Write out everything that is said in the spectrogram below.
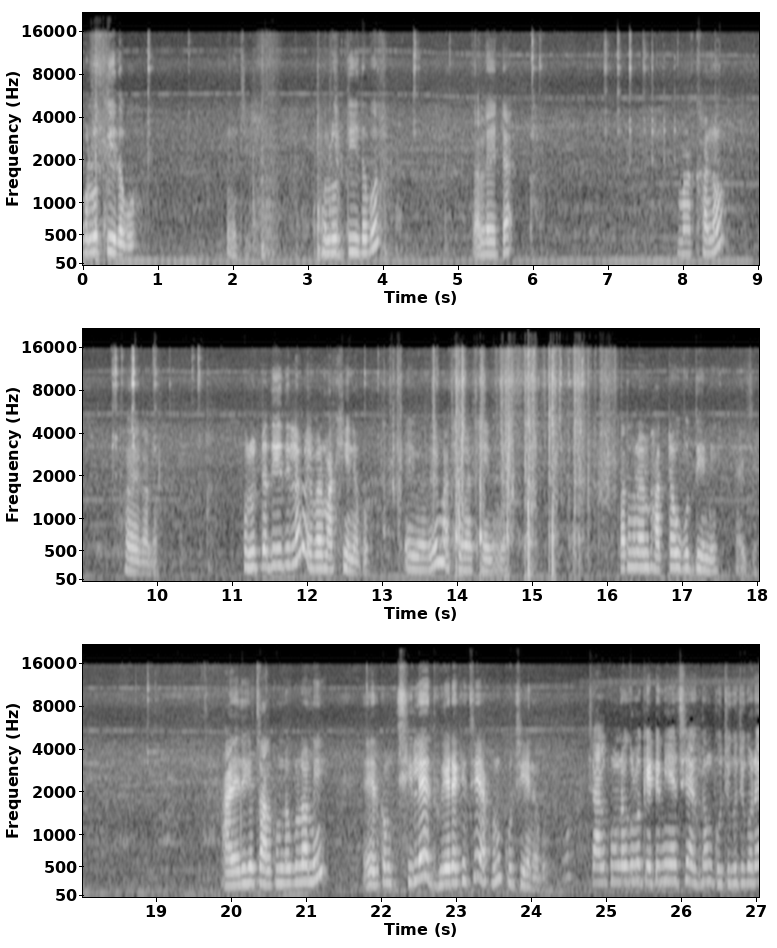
হলুদ দিয়ে দেবো। হলুদ দিয়ে দেবো। তাহলে এটা মাখানো হয়ে গেল। হলুদটা দিয়ে দিলাম, এবার মাখিয়ে নেব। এইভাবে মাখিয়ে মাখিয়ে নেব। ততক্ষণ আমি ভাতটা উপর দিয়ে নিই, এই যে। আর এদিকে চাল কুমড়োগুলো আমি এরকম ছিলে ধুয়ে রেখেছি, এখন কুচিয়ে নেব। চাল কুমড়োগুলো কেটে নিয়েছি একদম কুচি কুচি করে,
